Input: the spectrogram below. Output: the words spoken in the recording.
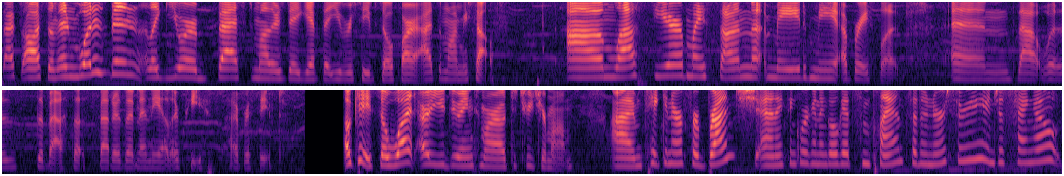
That's awesome. And what has been like your best Mother's Day gift that you've received so far as a mom yourself? Um, last year, my son made me a bracelet, and that was the best. That's better than any other piece I've received. Okay, so what are you doing tomorrow to treat your mom? I'm taking her for brunch, and I think we're going to go get some plants at a nursery and just hang out.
